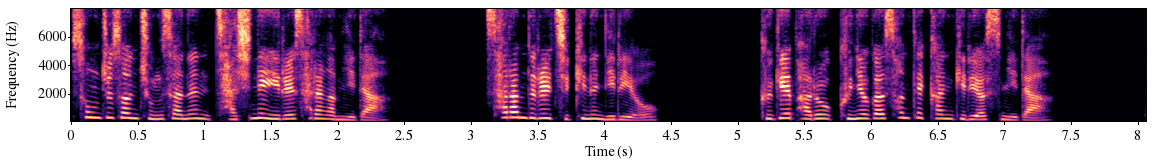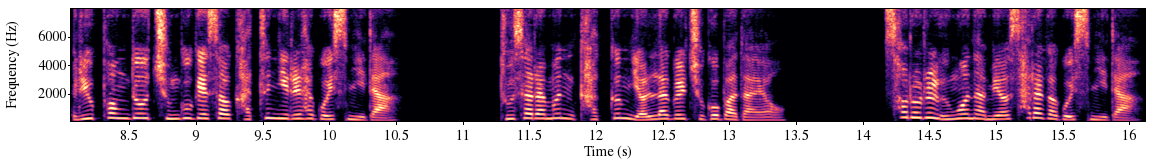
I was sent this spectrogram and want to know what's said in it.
송주선 중사는 자신의 일을 사랑합니다. 사람들을 지키는 일이요. 그게 바로 그녀가 선택한 길이었습니다. 류펑도 중국에서 같은 일을 하고 있습니다. 두 사람은 가끔 연락을 주고받아요. 서로를 응원하며 살아가고 있습니다.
